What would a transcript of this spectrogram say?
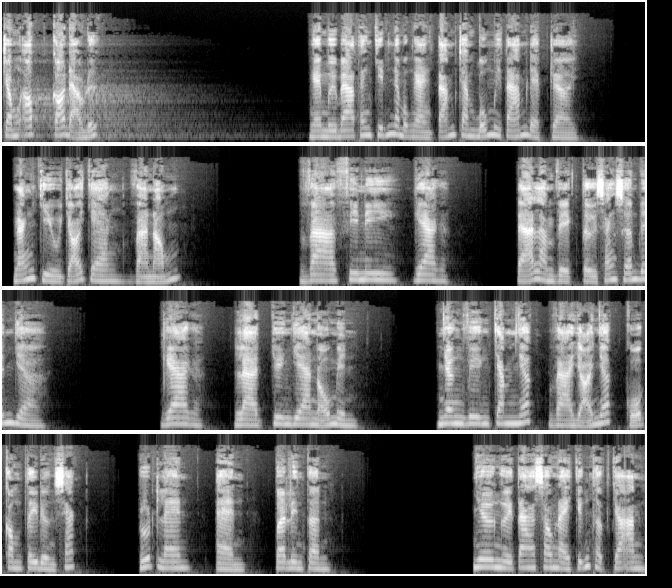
Trong ốc có đạo đức Ngày 13 tháng 9 năm 1848 đẹp trời. Nắng chiều chói chang và nóng. Và Fini Gag đã làm việc từ sáng sớm đến giờ. Gag là chuyên gia nổ mìn, nhân viên chăm nhất và giỏi nhất của công ty đường sắt Rutland and Burlington. Như người ta sau này chứng thực cho anh.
